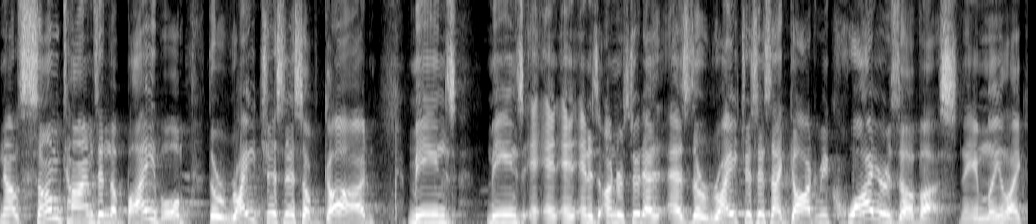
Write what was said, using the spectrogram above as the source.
Now, sometimes in the Bible, the righteousness of God means means and, and, and is understood as, as the righteousness that God requires of us, namely like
